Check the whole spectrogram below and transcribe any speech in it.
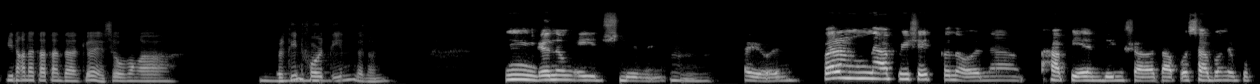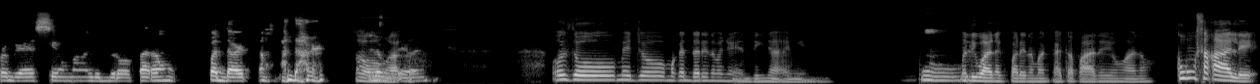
pinaka natatandaan ko eh. So, mga 13, 14, ganun. Mm, ganong age din eh. Mm. Ayun. Parang na-appreciate ko noon na happy ending siya. Tapos habang nagpo-progress yung mga libro, parang pa-dark ng pa-dark. Oo Alam nga. Yun? Although, medyo maganda rin naman yung ending niya. I mean, mm. maliwanag pa rin naman kahit paano yung ano. Kung sakali,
